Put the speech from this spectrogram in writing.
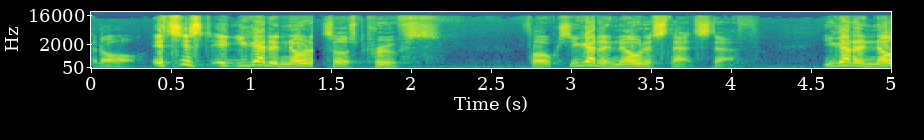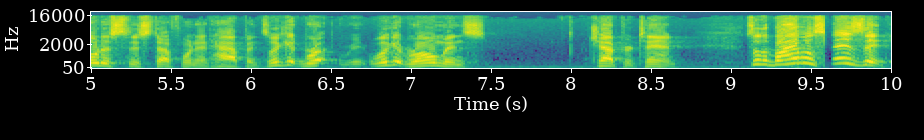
at all. It's just, it, you got to notice those proofs, folks. You got to notice that stuff. You got to notice this stuff when it happens. Look at, look at Romans chapter 10. So the Bible says that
